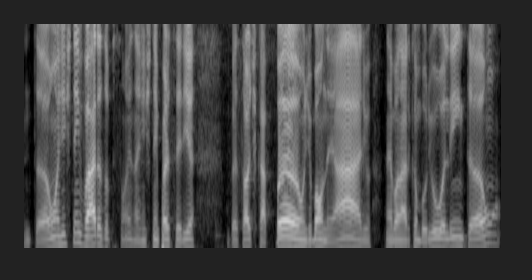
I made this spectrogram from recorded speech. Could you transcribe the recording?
Então a gente tem várias opções, né? A gente tem parceria com o pessoal de Capão, de Balneário, né? Balneário Camboriú ali, então.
